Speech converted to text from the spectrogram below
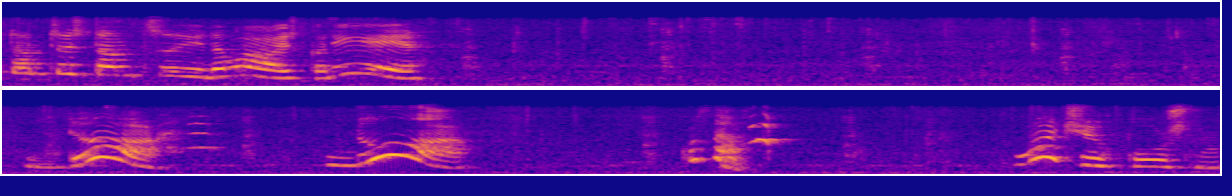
станцы, станцы. Давай, скорее. Да. Да. Вкусно? Очень вкусно.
